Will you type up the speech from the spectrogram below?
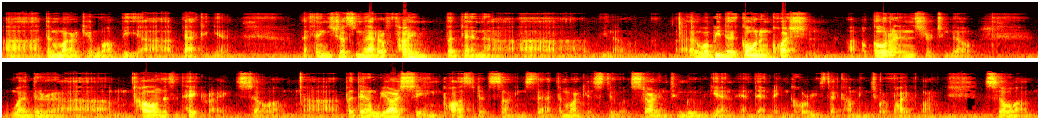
uh, the market will be uh, back again. I think it's just a matter of time, but then uh, uh, you know it will be the golden question, a golden answer to know whether um, how long does it take, right? So, um, uh, but then we are seeing positive signs that the market is still starting to move again, and then the inquiries that come into our pipeline. So um,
